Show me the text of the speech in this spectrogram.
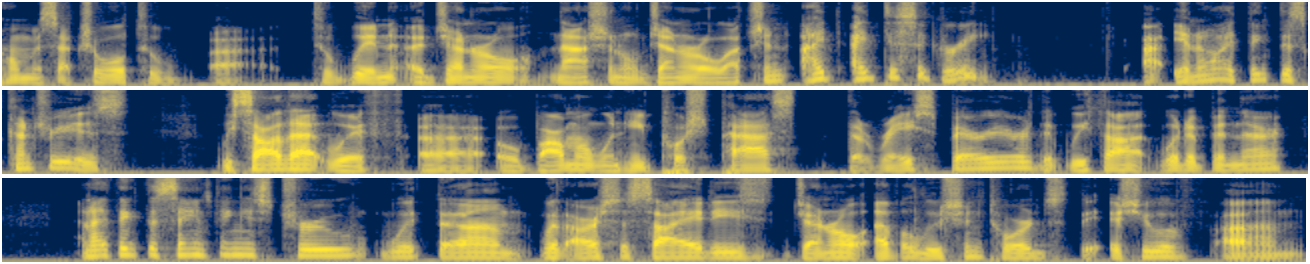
homosexual to uh, to win a general national general election. I I disagree. I, you know, I think this country is. We saw that with uh, Obama when he pushed past the race barrier that we thought would have been there, and I think the same thing is true with um, with our society's general evolution towards the issue of um,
